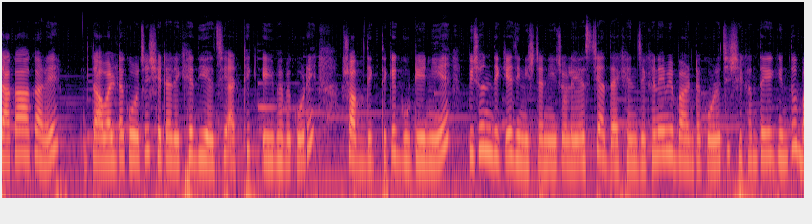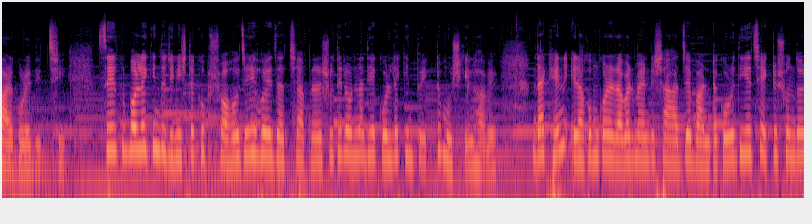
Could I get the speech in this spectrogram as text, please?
চাকা আকারে টাওয়ালটা করেছি, সেটা রেখে দিয়েছি আর ঠিক এইভাবে করে সব দিক থেকে গুটিয়ে নিয়ে পিছন দিকে জিনিসটা নিয়ে চলে এসেছি। আর দেখেন, যেখানে আমি বার্নটা করেছি, সেখান থেকে কিন্তু বার করে দিচ্ছি। সিল্ক বলে কিন্তু জিনিসটা খুব সহজেই হয়ে যাচ্ছে। আপনারা সুতির ওড়না দিয়ে করলে কিন্তু একটু মুশকিল হবে। দেখেন, এরকম করে রাবার ব্যান্ডের সাহায্যে বানটা করে দিয়েছে। একটু সুন্দর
